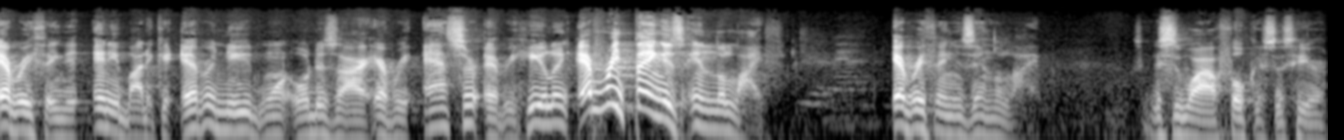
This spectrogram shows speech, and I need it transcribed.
everything that anybody could ever need, want, or desire. Every answer, every healing, everything is in the life. Everything is in the life. So this is why our focus is here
